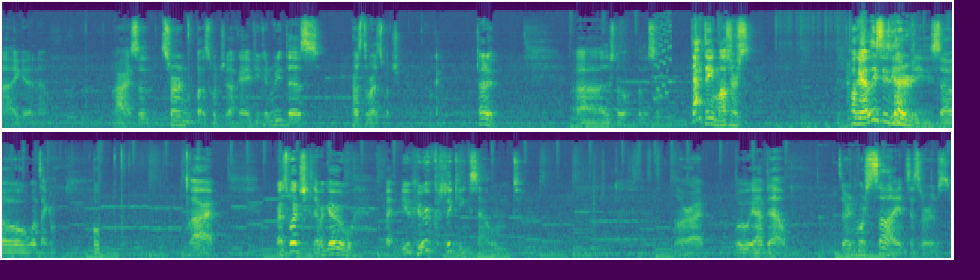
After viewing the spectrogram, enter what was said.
I get it now. Alright, so certain switch. Okay, if you can read this, press the red switch. Okay. Try to. Uh, there's no. No God dang monsters! Okay, at least he's got energy, so. One second. Alright. Red switch, there we go. But you hear a clicking sound. Alright. What do we have now? Is there any more signs? Yes, there is.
